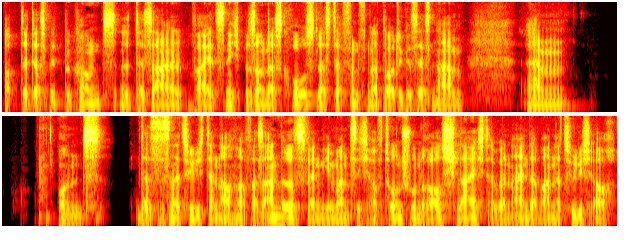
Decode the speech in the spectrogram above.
ob der das mitbekommt. Der Saal war jetzt nicht besonders groß, lass da 500 Leute gesessen haben. Ähm, und das ist natürlich dann auch noch was anderes, wenn jemand sich auf Tonschuhen rausschleicht, aber nein, da waren natürlich auch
